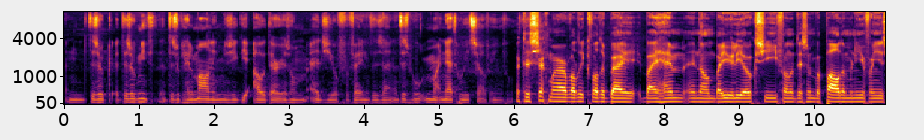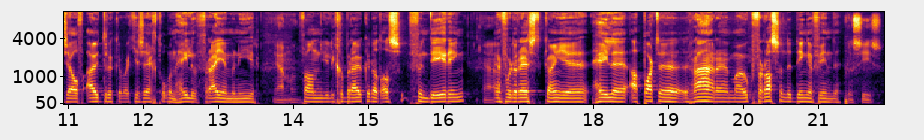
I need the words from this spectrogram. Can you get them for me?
en het, is ook, het, is ook niet, het is ook helemaal niet muziek die out there is om edgy of vervelend te zijn. Het is hoe- maar net hoe je het zelf invult. Het is zeg maar wat ik, wat ik bij, bij hem en dan bij jullie ook zie. Van het is een bepaalde manier van jezelf uitdrukken wat je zegt op een hele vrije manier. Ja. Van jullie gebruiken dat als fundering. Ja, En voor de rest kan je hele aparte, rare, maar ook verrassende dingen vinden. precies.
